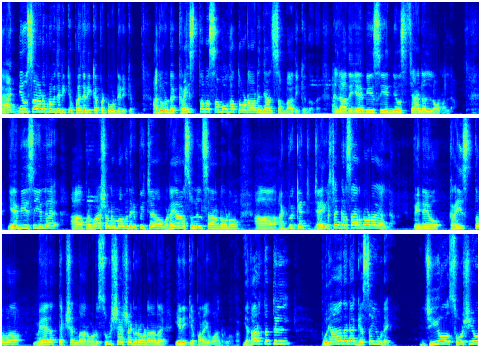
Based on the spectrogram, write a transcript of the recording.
ബാഡ് ന്യൂസാണ് പ്രചരിക്ക പ്രചരിക്കപ്പെട്ടുകൊണ്ടിരിക്കുന്നത് അതുകൊണ്ട് ക്രൈസ്തവ സമൂഹത്തോടാണ് ഞാൻ സമ്പാദിക്കുന്നത് അല്ലാതെ എ ബി സി ന്യൂസ് ചാനലിനോടല്ല എ ബി സിയിൽ ആ പ്രഭാഷണം അവതരിപ്പിച്ച വടയാർ സുനിൽ സാറിനോടോ അഡ്വക്കേറ്റ് ജയശങ്കർ സാറിനോടോ അല്ല. പിന്നെയോ ക്രൈസ്തവ മേലധ്യക്ഷന്മാരോട് സുവിശേഷകരോടാണ് എനിക്ക് പറയുവാനുള്ളത്. യഥാർത്ഥത്തിൽ പുരാതന ഗസയുടെ ജിയോ സോഷ്യോ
